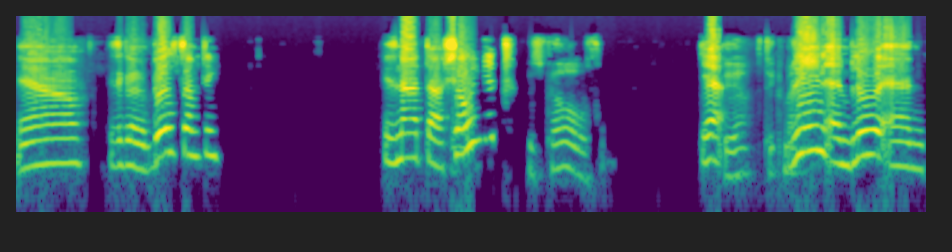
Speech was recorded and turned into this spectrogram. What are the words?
No. Is he going to build something? He's not uh, showing it? His fellows. Yeah. Yeah, Stickman. Green and blue and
